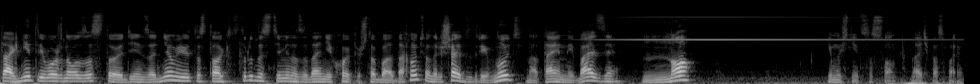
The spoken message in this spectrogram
Так, дни тревожного застоя. День за днем Юта сталкивается с трудностями на задании Хоппи. Чтобы отдохнуть, он решает вздремнуть на тайной базе, но... Ему снится сон. Давайте посмотрим.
